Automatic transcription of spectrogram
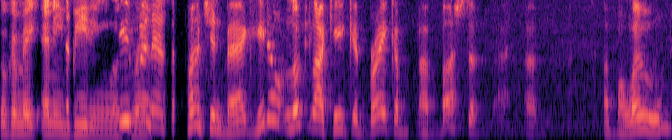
who can make any beating look. Even great. as a punching bag, he don't look like he could break a, a bust a, a, a balloon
